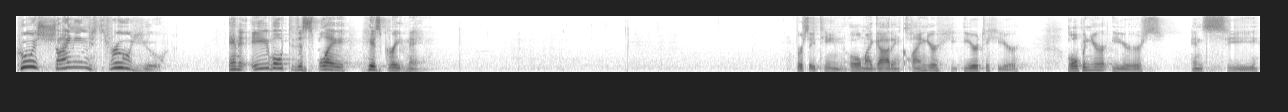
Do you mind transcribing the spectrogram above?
Who is shining through you and able to display his great name? Verse 18, Oh my God, incline your ear to hear, open your ears and see,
